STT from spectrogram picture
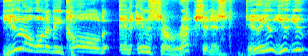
you don't want to be called an insurrectionist, do you? You you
